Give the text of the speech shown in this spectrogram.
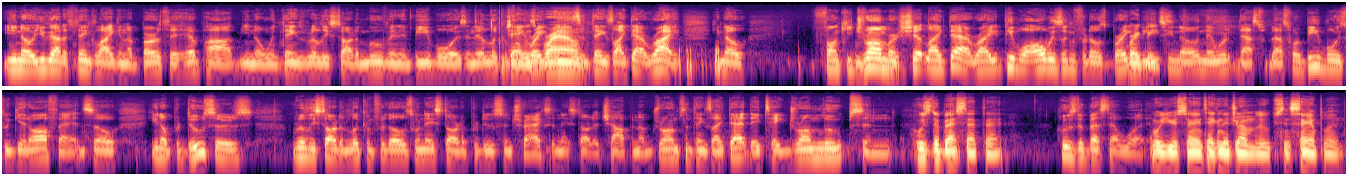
you know, you got to think like in the birth of hip hop. You know, when things really started moving and b boys and they're looking James for break Brown. beats and things like that. Right. You know, funky drummer, shit like that. Right. People are always looking for those break, Break beats. beats. You know, and they were that's that's where b boys would get off at. And so you know, producers really started looking for those when they started producing tracks and they started chopping up drums and things like that. They take drum loops and Who's the best at that? who's the best at what? What you're saying, taking the drum loops and sampling.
